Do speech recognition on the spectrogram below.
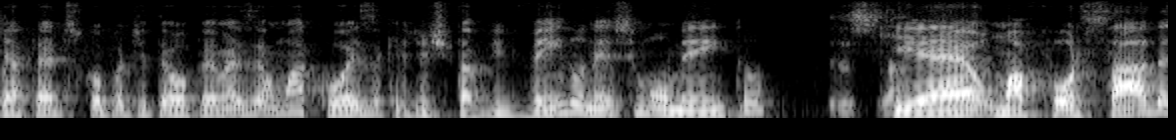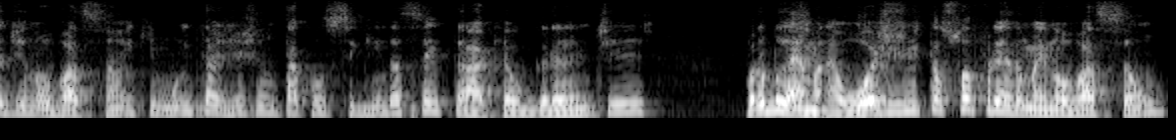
E até desculpa te interromper, mas é uma coisa que a gente está vivendo nesse momento, Exato. que é uma forçada de inovação e que muita gente não está conseguindo aceitar, que é o grande problema, né? Hoje a gente está sofrendo uma inovação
